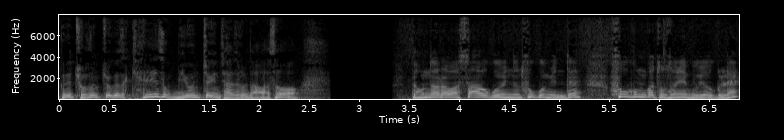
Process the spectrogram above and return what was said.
근데 조선 쪽에서 계속 미온적인 자세로 나와서 명나라와 싸우고 있는 후금인데 후금과 조선이 무역을 해?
